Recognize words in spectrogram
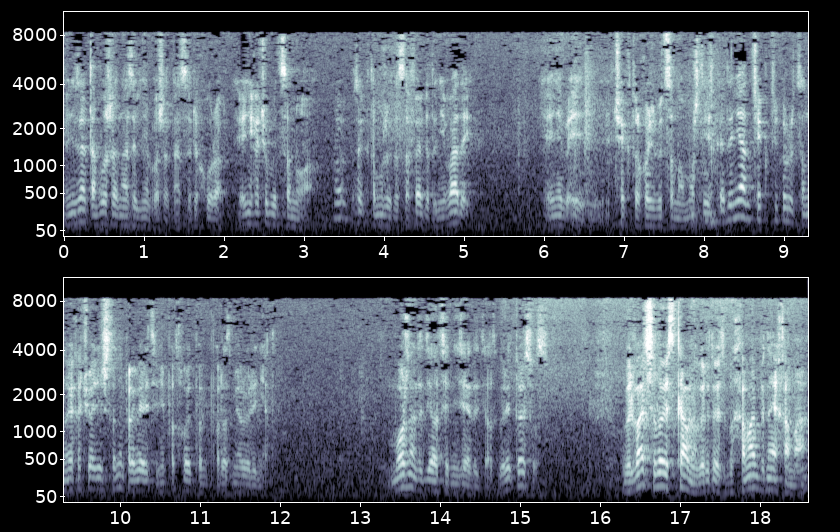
Я не знаю, там была одна или не была одна Рихура. Я не хочу быть сануа. Ну, к тому же это сафек, это не вадой. Я не, человек, который хочет быть саном. Может, есть какая-то нет, человек, который хочет саном. Я хочу одеть штаны, проверить, они подходят по, по размеру или нет. Можно это делать или нельзя это делать? Говорит Тойсус. Вельват шило из камня, говорит Тойсус. Бахама биная хама.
